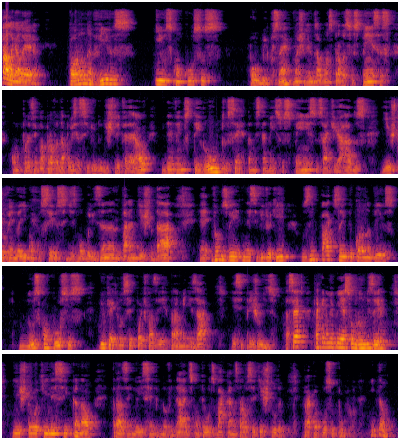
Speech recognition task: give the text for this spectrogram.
Fala galera, coronavírus e os concursos públicos, né? Nós tivemos algumas provas suspensas, como por exemplo a prova da Polícia Civil do Distrito Federal, e devemos ter outros certames também suspensos, adiados, e eu estou vendo aí concurseiros se desmobilizando, parando de estudar. É, vamos ver nesse vídeo aqui os impactos aí do coronavírus nos concursos e o que é que você pode fazer para amenizar esse prejuízo, tá certo? Para quem não me conhece, sou Bruno Bezerra e estou aqui nesse canal trazendo aí sempre novidades, conteúdos bacanas para você que estuda para concurso público. Então,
